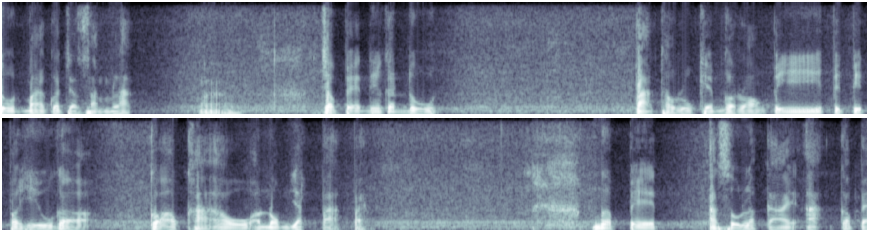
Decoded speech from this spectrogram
ดูดมากก็จะสำลัก เจ้าเป็ดนี่ก็ดูดากเท่ารูเข็มก็ร้องปี๊ดปิดปิดพอหิวก็ก็เอาข้าเอาเอานมยัดปากไป เมื่อเปรตอสุรกายอะก็แปล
